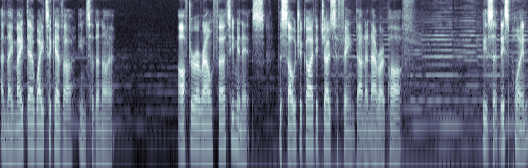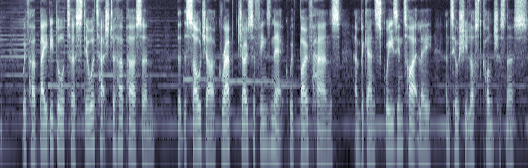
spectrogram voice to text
and they made their way together into the night. After around 30 minutes, the soldier guided Josephine down a narrow path. It's at this point, with her baby daughter still attached to her person, that the soldier grabbed Josephine's neck with both hands and began squeezing tightly until she lost consciousness.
